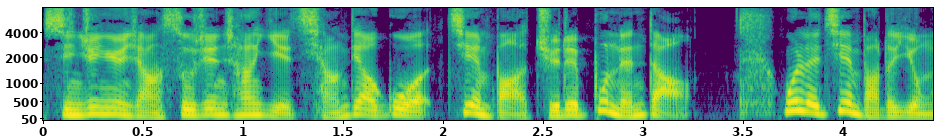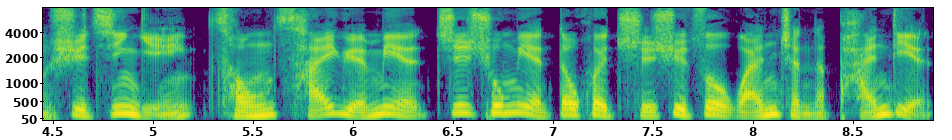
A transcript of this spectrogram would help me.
行政院长苏贞昌也强调过，健保绝对不能倒。为了健保的永续经营，从财源面、支出面都会持续做完整的盘点，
